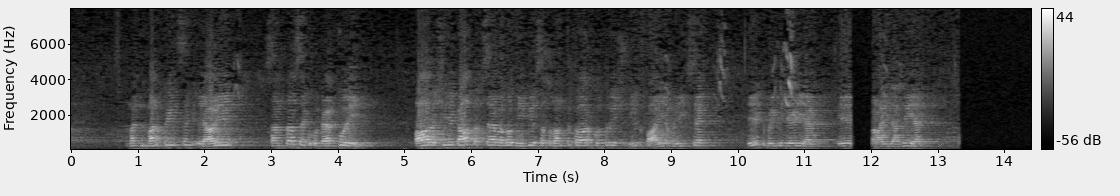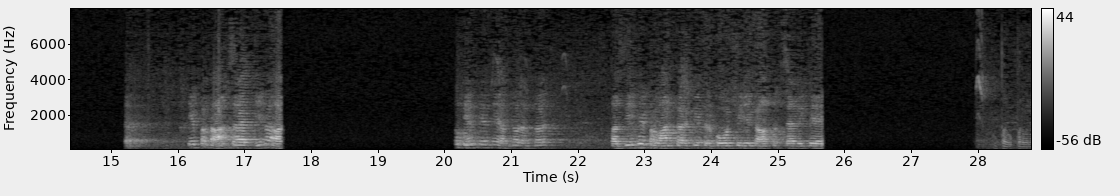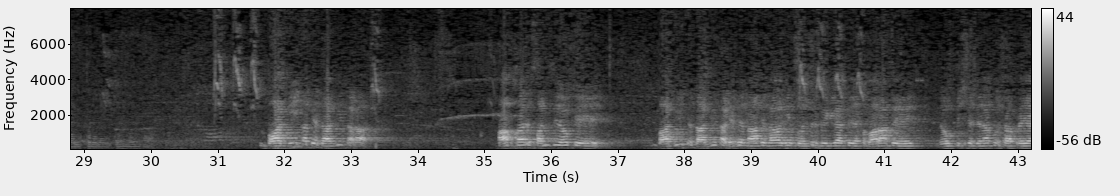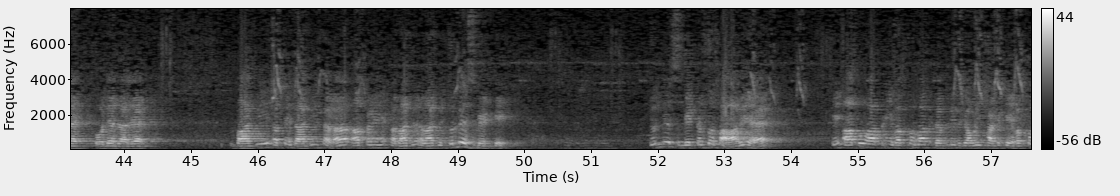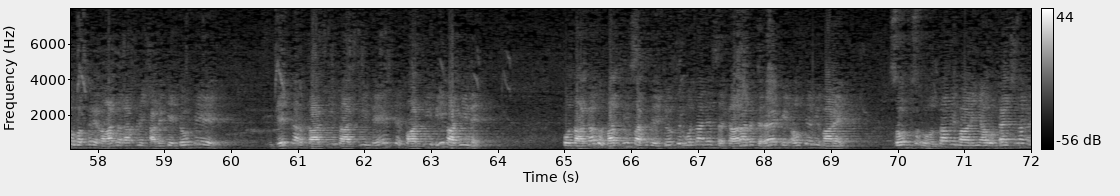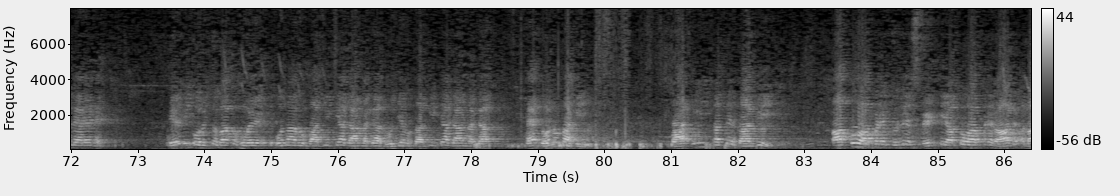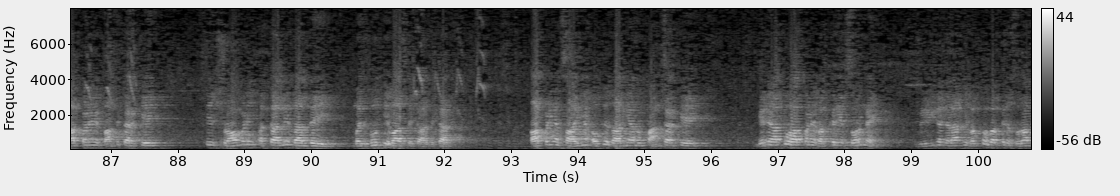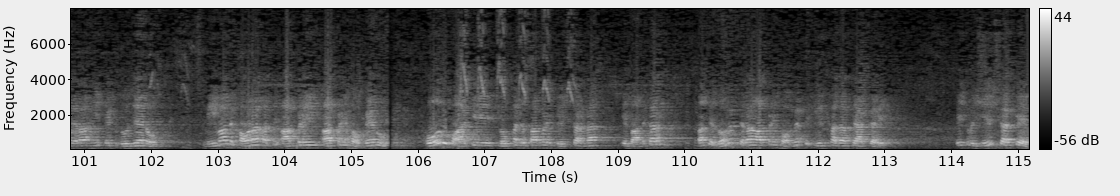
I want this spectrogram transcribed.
ਮਨਪ੍ਰੀਤ ਸਿੰਘ ਇਆਲੀ ਸੰਤਾ ਸਿੰਘ ਉਦੈਪੁਰੀ ਔਰ ਸ਼੍ਰੀ ਅਕਾਲ ਤਖਤ ਸਾਹਿਬ ਵੱਲੋਂ ਬੀਬੀ ਸਤਵੰਤ ਕੌਰ, ਪੁੱਤਰੀ ਸ਼ਹੀਦ ਭਾਈ ਅਮਰੀਕ ਸਿੰਘ, ਇਹ ਕਮੇਟੀ ਜਿਹੜੀ ਹੈ, ਇਹ ਬਣਾਈ ਜਾਂਦੀ ਹੈ। ਇਹ ਪ੍ਰਧਾਨ ਸਾਹਿਬ ਜਿਹਨਾਂ ਦੇ ਅੰਦਰ ਅੰਦਰ ਤਸਦੀਫੇ ਪ੍ਰਵਾਨ ਕਰਕੇ ਤੇ ਸ਼੍ਰੀ ਅਕਾਲ ਤਖਤ ਸਾਹਿਬ ਵਿਖੇ ਬਾਗੀ ਅਤੇ ਦਾਗੀ ਧੜਾ ਆਪ ਸਾਰੇ ਸਮਝਦੇ ਹੋ ਕਿ ਬਾਗੀ ਤੇ ਦਾਗੀ ਧੜੇ ਦੇ ਨਾਂ ਦੇ ਨਾਲ ਹੀ ਸੋਸ਼ਲ ਮੀਡੀਆ ਤੇ ਅਖਬਾਰਾਂ ਤੇ ਜੋ ਪਿਛਲੇ ਦਿਨਾਂ ਤੋਂ ਛਪ ਰਿਹਾ ਹੈ, ਬੋਲਿਆ ਜਾ ਰਿਹਾ ਹੈ। ਬਾਗੀ ਅਤੇ ਦਾਗੀ ਧੜਾ ਆਪਣੇ ਅਲੱਗ ਅਲੱਗ ਚੁੱਲ੍ਹੇ ਸਮੇਟ ਕੇ। ਚੁੱਲ੍ਹੇ ਸਮੇਟਣ ਤੋਂ ਭਾਵ ਇਹ ਹੈ ਕਿ ਆਪੋ ਆਪਣੀ ਵੱਖੋ ਵੱਖ ਡਬਲੀ ਵਜਾਉਣੀ ਛੱਡ ਕੇ ਵੱਖੋ ਵੱਖਰੇ ਰਾਗ ਆਪਣੇ ਛੱਡ ਕੇ, ਕਿਉਂਕਿ ਜੇਕਰ ਦਾਗੀ ਦਾਗੀ ਨੇ ਤੇ ਬਾਗੀ ਵੀ ਦਾਗੀ ਨੇ, ਉਹ ਦਾਗਾ ਤੋਂ ਬਚ ਨਹੀਂ ਸਕਦੇ ਕਿਉਂਕਿ ਉਹਨਾਂ ਨੇ ਸਰਕਾਰਾਂ ਵਿੱਚ ਰਹਿ ਕੇ ਅਹੁਦੇ ਵੀ ਮਾਣੇ, ਸੁੱਖ ਸਹੂਲਤਾਂ ਵੀ ਮਾਣੀਆਂ, ਉਹ ਪੈਨਸ਼ਨਾਂ ਵੀ ਲੈ ਰਹੇ ਨੇ। ਫਿਰ ਵੀ ਉਹ ਵਿੱਚੋਂ ਵੱਖ ਹੋਏ ਤੇ ਉਹਨਾਂ ਨੂੰ ਬਾਗੀ ਕਿਹਾ ਜਾਣ ਲੱਗਾ, ਦੂਜਿਆਂ ਨੂੰ ਦਾਗੀ ਕਿਹਾ ਜਾਣ ਲੱਗਾ। ਹੈ ਦੋਨੋਂ ਦਾਗੀ ਦਾਗੀ ਅਤੇ ਦਾਗੀ। ਆਪੋ ਆਪਣੇ ਚੁੱਲ੍ਹੇ ਸਮੇਟ ਕੇ, ਆਪੋ ਆਪਣੇ ਰਾਗ ਅਲਾਪਣੇ ਬੰਦ ਕਰਕੇ ਤੇ ਸ਼੍ਰੋਮਣੀ ਅਕਾਲੀ ਦਲ ਦੇ ਮਜ਼ਬੂਤੀ ਵਾਸਤੇ ਕਾਰਜ ਕਰਨ। ਆਪਣੀਆਂ ਸਾਰੀਆਂ ਅਹੁਦੇਦਾਰੀਆਂ ਨੂੰ ਭੰਗ ਕਰਕੇ ਜਿਹੜੇ ਆਪੋ ਆਪਣੇ ਵੱਖਰੇ ਸੁਰ ਨੇ ਮੀਡੀਆ ਦੇ ਰਾਹੀਂ ਵੱਖੋ ਵੱਖਰੇ ਸੁਰਾਂ ਦੇ ਰਾਹੀਂ ਇੱਕ ਦੂਜੇ ਨੂੰ ਨੀਵਾ ਦਿਖਾਉਣਾ ਅਤੇ ਆਪਣੇ ਆਪਣੇ ਹੌਬੇ ਨੂੰ ਹੋਰ ਉਭਾਰ ਕੇ ਲੋਕਾਂ ਦੇ ਸਾਹਮਣੇ ਪੇਸ਼ ਕਰਨਾ, ਇਹ ਬੰਦ ਕਰਨ ਅਤੇ ਦੋਵੇਂ ਤਰ੍ਹਾਂ ਆਪਣੇ ਹਉਮੈ ਤੇ ਈਰਖਾ ਦਾ ਤਿਆਗ ਕਰੇ। ਇੱਕ ਵਿਸ਼ੇਸ਼ ਕਰਕੇ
